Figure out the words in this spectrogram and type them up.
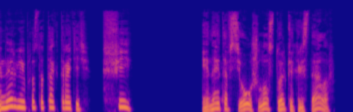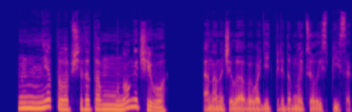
энергию просто так тратить. Фи». «И на это все ушло столько кристаллов?» «Нет, вообще-то там много чего». Она начала выводить передо мной целый список.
